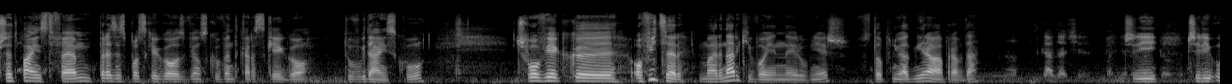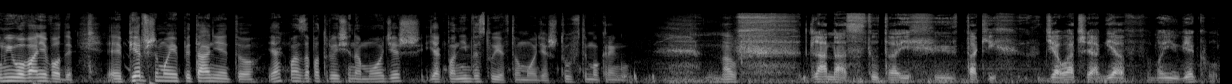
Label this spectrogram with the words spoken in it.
Przed Państwem prezes Polskiego Związku Wędkarskiego tu w Gdańsku. Człowiek, e, oficer marynarki wojennej również, w stopniu admirała, prawda? No, zgadza się, Czyli, redaktorze. czyli umiłowanie wody. E, Pierwsze moje pytanie to, jak Pan zapatruje się na młodzież? Jak Pan inwestuje w tą młodzież tu w tym okręgu? No, dla nas tutaj y, takich działaczy jak ja w moim wieku,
